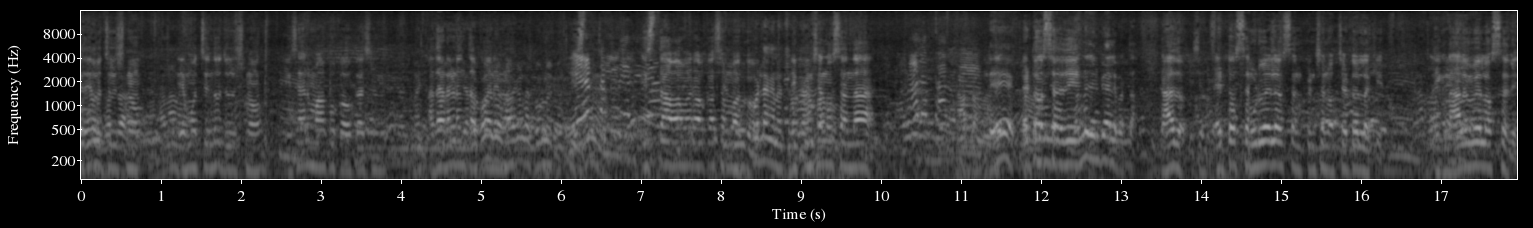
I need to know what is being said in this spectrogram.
ఐదేళ్ళు చూసినావు ఏమొచ్చిందో చూసినావు ఈసారి మాకు ఒక అవకాశం అది అడగడం తప్ప ఇస్తావా మరి అవకాశం మాకు? నీకు పెన్షన్ వస్తుందా? ఎట్ వస్తుంది కాదు ఎట్ వస్తుంది మూడు వేలు వస్తుంది పెన్షన్ వచ్చేటోళ్ళకి. నీకు నాలుగు వేలు వస్తుంది.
